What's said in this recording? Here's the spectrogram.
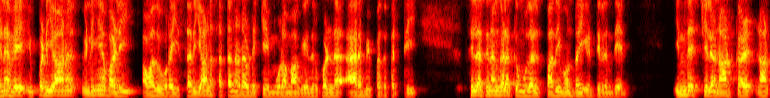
எனவே இப்படியான இணைய வழி அவதூறை சரியான சட்ட நடவடிக்கை மூலமாக எதிர்கொள்ள ஆரம்பிப்பது பற்றி சில தினங்களுக்கு முதல் பதிவொன்றை இட்டிருந்தேன். இந்த சில நாட்கள் நான்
